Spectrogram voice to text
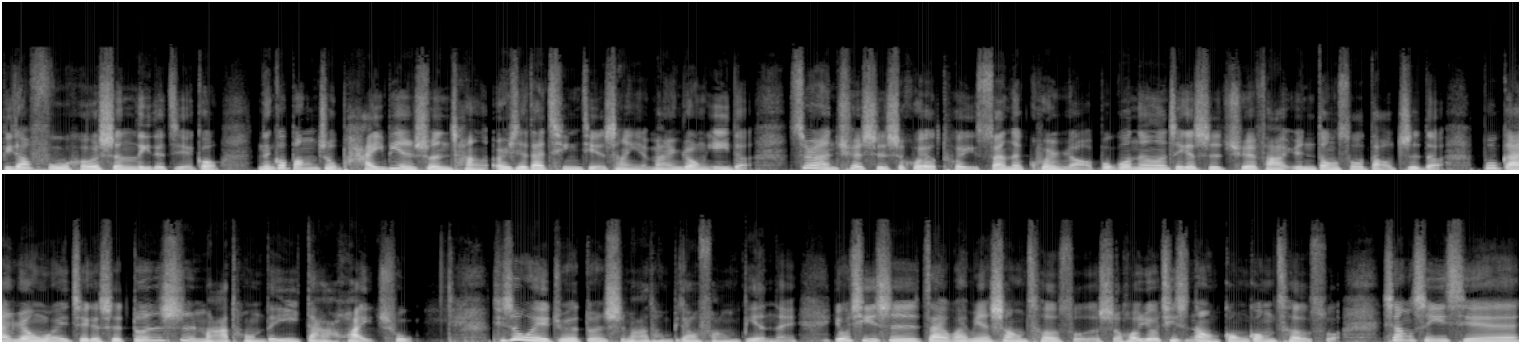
比较符合生理的结构，能够帮助排便顺畅，而且在清洁上也蛮容易的。虽然确实是会有腿酸的困扰，不过呢，这个是缺乏运动所导致的，不该认为这个是蹲式马桶的一大坏处。其实我也觉得蹲式马桶比较方便呢，尤其是在外面上厕所的时候，尤其是那种公共厕所，像是一些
